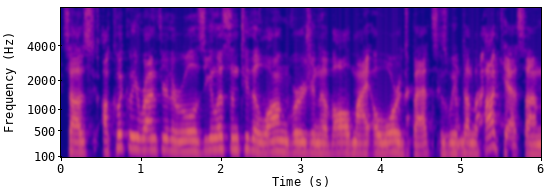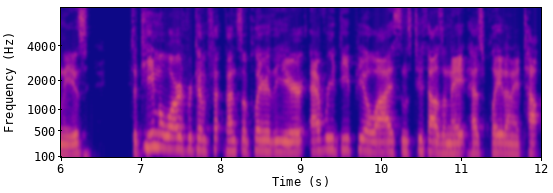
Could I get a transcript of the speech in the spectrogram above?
So I'll, I'll quickly run through the rules. You can listen to the long version of all my awards bets because we've done the podcast on these. It's a team award for Defensive Player of the Year. Every DPOY since 2008 has played on a top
